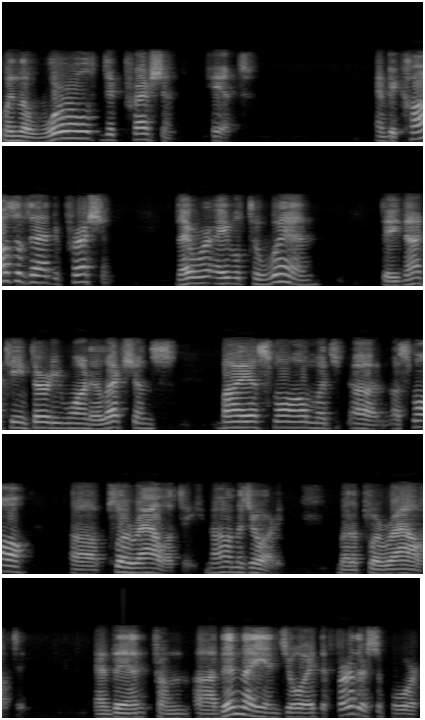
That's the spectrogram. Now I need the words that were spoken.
when the World Depression hit. And because of that depression, they were able to win the 1931 elections by a small, uh, a small uh, plurality, not a majority, but a plurality. And then from uh, then they enjoyed the further support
